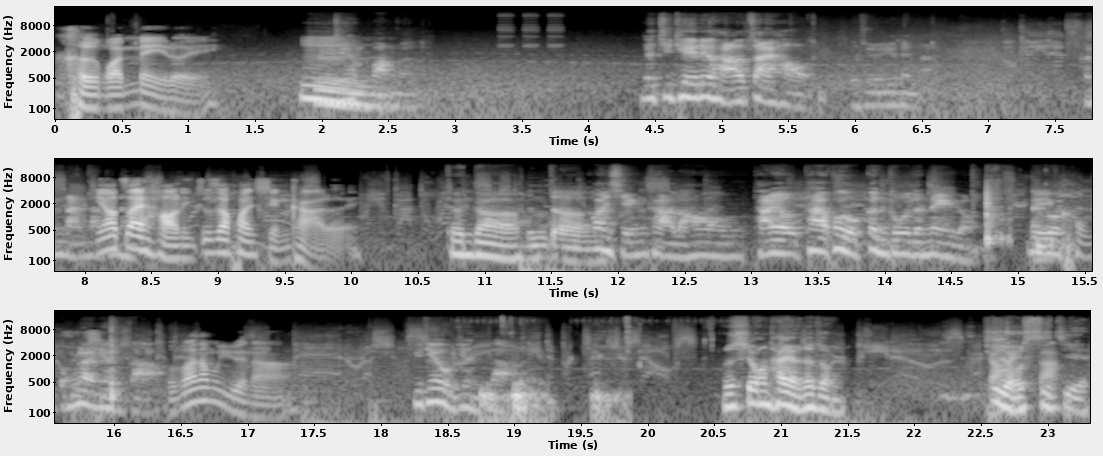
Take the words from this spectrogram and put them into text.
很完美了诶。已经嗯很棒了。那 GTA 六还要再好，我觉得有点难，很难啊。你要再好，你就是要换显卡了哎。真的。真的换显卡，然后它有它会有更多的内容，那个可以控制容量也很大。我不知道那么远啊。GTA 五就很大，我是希望它有那种自由世界，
